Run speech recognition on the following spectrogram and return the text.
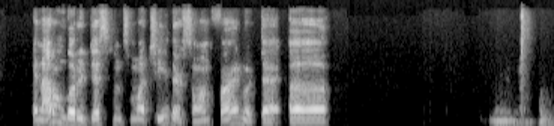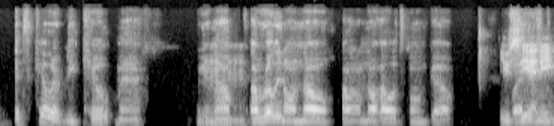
and i don't go to distance much either so i'm fine with that uh it's kill or be killed man you know Mhm. i really don't know i don't know how it's gonna go You see any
